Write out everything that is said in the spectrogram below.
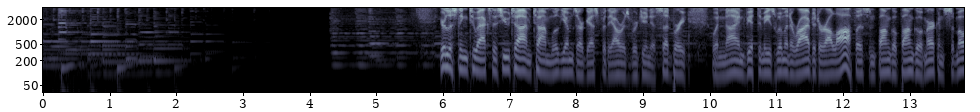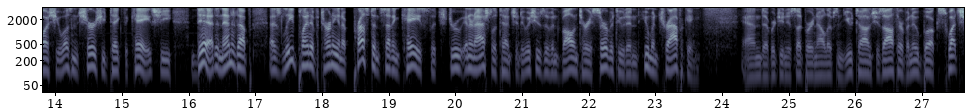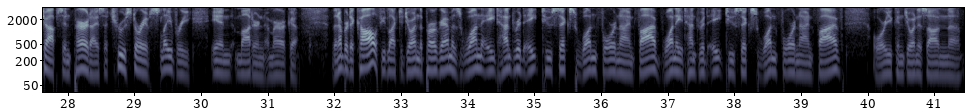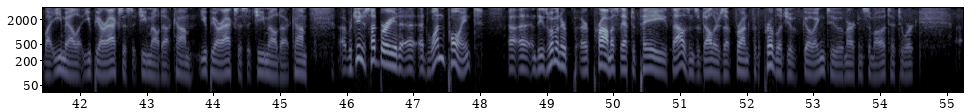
You're listening to Access Utah. I'm Tom Williams. Our guest for the hour is Virginia Sudbury. When nine Vietnamese women arrived at her office in Pongo Pongo, American Samoa, she wasn't sure she'd take the case. She did and ended up as lead plaintiff attorney in a precedent setting case that drew international attention to issues of involuntary servitude and human trafficking. And uh, Virginia Sudbury now lives in Utah, and she's author of a new book, Sweatshops in Paradise A True Story of Slavery in Modern America. The number to call if you'd like to join the program is 1 800 826 1495, 1 800 826 1495 or you can join us on uh, by email at upraccess at gmail.com, upraccess at gmail.com. Uh, Virginia Sudbury, at, at one point, uh, uh, these women are, are promised they have to pay thousands of dollars up front for the privilege of going to American Samoa to, to work.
